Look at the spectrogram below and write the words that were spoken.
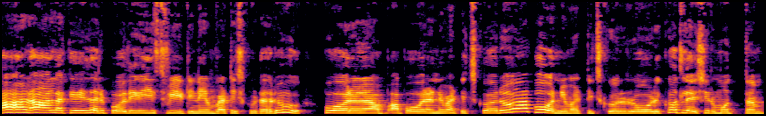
ఆడ వాళ్ళకే సరిపోదు ఈ స్వీట్ని ఏం పట్టించుకుంటారు? పోర ఆ పోరని పట్టించుకోరు ఆ పోర్ని పట్టించుకోరు. రోడ్డుకి వదిలేసిరు మొత్తం.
